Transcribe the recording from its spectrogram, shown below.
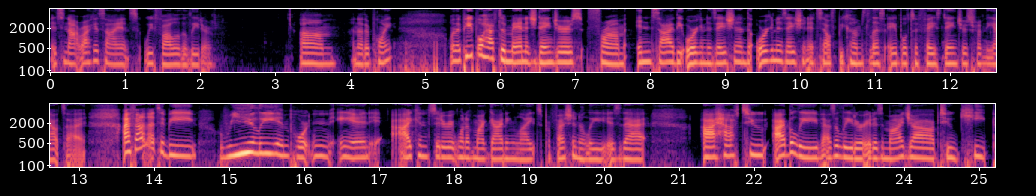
It's not rocket science. We follow the leader. Um, another point. When the people have to manage dangers from inside the organization, the organization itself becomes less able to face dangers from the outside. I found that to be really important, and I consider it one of my guiding lights professionally is that I have to, I believe as a leader, it is my job to keep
